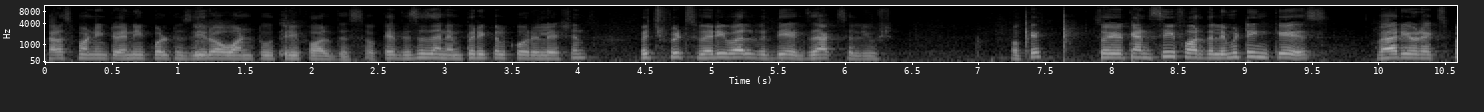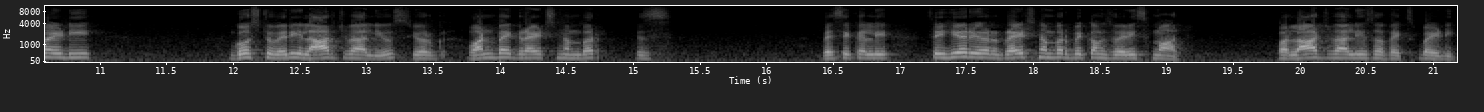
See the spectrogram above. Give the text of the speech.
corresponding to n equal to 0 1 2 3 for this. Okay? This is an empirical correlation which fits very well with the exact solution okay. So you can see for the limiting case where your x by d goes to very large values your 1 by Graetz number is basically see here your Graetz number becomes very small for large values of x by d.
